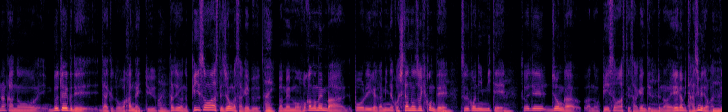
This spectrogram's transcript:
なんかあの、ブートレックでだけど分かんないっていう、はい例えばあの、 Peace on Earth でジョンが叫ぶはい、場面も、他のメンバー、ポール以外がみんなこう下覗き込んで、うん通行人見て、うんそれでジョンがあの Peace on Earth で叫んでるっていうのは映画見て初めて分かって、うん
